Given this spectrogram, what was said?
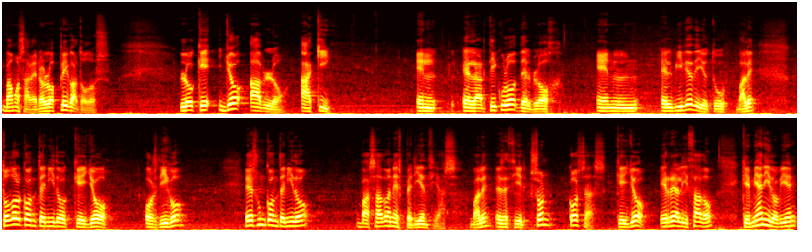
vamos a ver, os lo explico a todos. Lo que yo hablo aquí, en el artículo del blog, en el vídeo de YouTube, ¿vale? Todo el contenido que yo os digo es un contenido basado en experiencias, ¿vale? Es decir, son cosas que yo he realizado que me han ido bien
